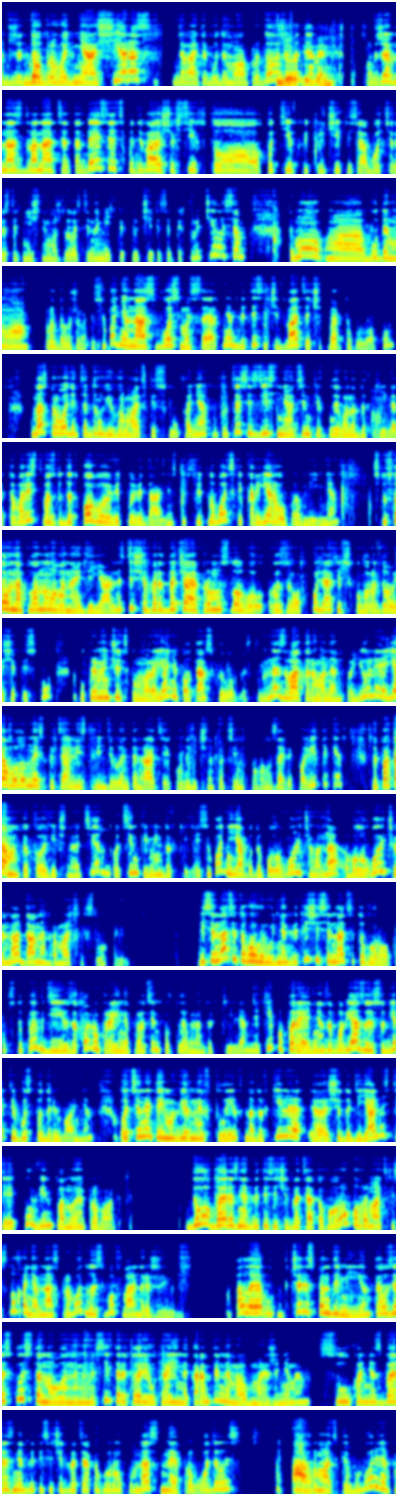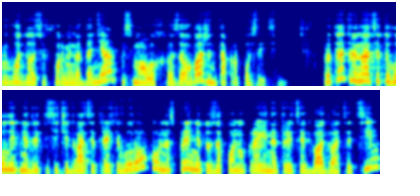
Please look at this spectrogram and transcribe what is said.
Отже, доброго дня ще раз. Давайте будемо продовжувати. Вже в нас 12.10. Сподіваюся, що всі, хто хотів підключитися або через технічні можливості не міг підключитися, підключилися. Тому будемо продовжувати. Сьогодні в нас 8 серпня 2024 року. У нас проводяться другі громадські слухання у процесі здійснення оцінки впливу на довкілля, товариства з додатковою відповідальністю, світловодське кар'єра управління стосовно планованої діяльності, що передбачає промислову розробку Ляхівського родовища піску у Кременчуцькому районі Полтавської області. Мене звати Романенко Юлія. Я головний спеціаліст відділу інтеграції екологічних оцінок у галузевій політики департаменту екологічної оцінки Міндовкілля. І сьогодні я буду головуючого на головуючою на даних громадських слуханнях. 18 грудня 2017 року вступив в дію закон України про оцінку впливу на довкілля, який попередньо зобов'язує суб'єктів господарювання оцінити ймовірний вплив на довкілля е, щодо діяльності, яку він планує провадити. До березня 2020 року громадські слухання в нас проводились в офлайн режимі. Але через пандемію та у зв'язку з встановленими на всій території України карантинними обмеженнями слухання з березня 2020 року в нас не проводились, а громадське обговорення проводилось у формі надання письмових зауважень та пропозицій. Проте 13 липня 2023 року у нас прийнято закон України 3227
